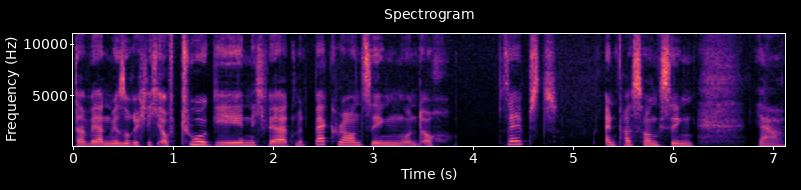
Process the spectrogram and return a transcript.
Da werden wir so richtig auf Tour gehen. Ich werde mit Background singen und auch selbst ein paar Songs singen. Ja,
